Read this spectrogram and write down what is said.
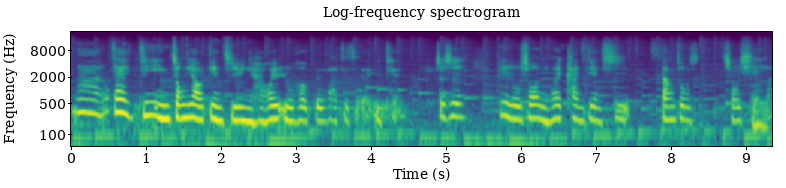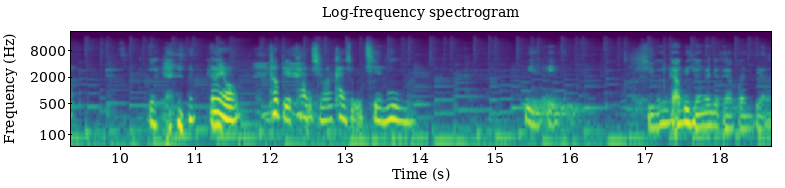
那在经营中药店之余，你还会如何规划自己的一天？就是，例如说，你会看电视当做休闲吗？对，那有特别看喜欢看什么节目吗？不一定。喜欢看不喜欢看就给它关掉了。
